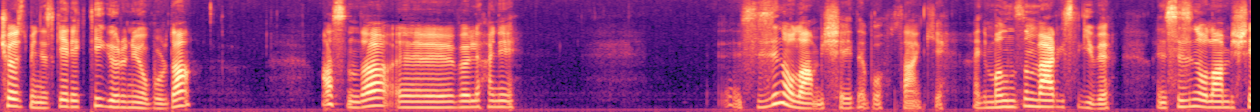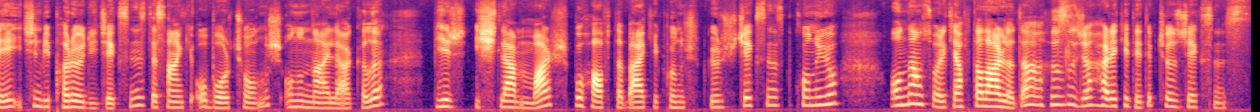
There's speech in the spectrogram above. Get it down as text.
çözmeniz gerektiği görünüyor burada. Aslında e, böyle hani e, sizin olan bir şey de bu sanki. Hani malınızın vergisi gibi. Hani sizin olan bir şeye için bir para ödeyeceksiniz de sanki o borç olmuş. Onunla alakalı bir işlem var. Bu hafta belki konuşup görüşeceksiniz bu konuyu. Ondan sonraki haftalarla da hızlıca hareket edip çözeceksiniz.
